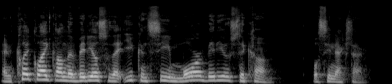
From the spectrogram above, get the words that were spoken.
and click like on the video so that you can see more videos to come. We'll see you next time.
